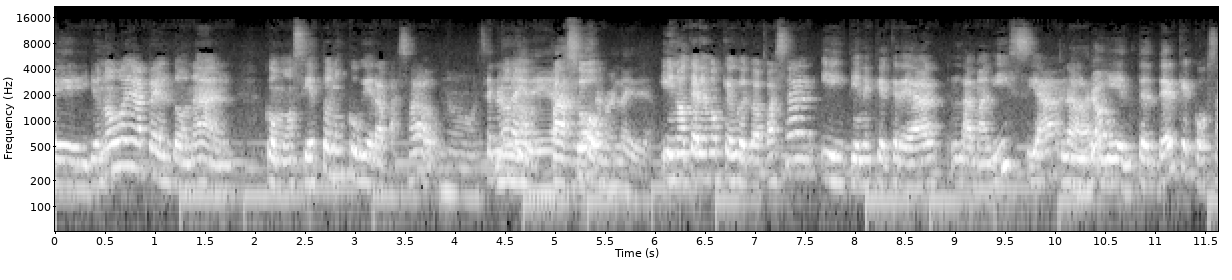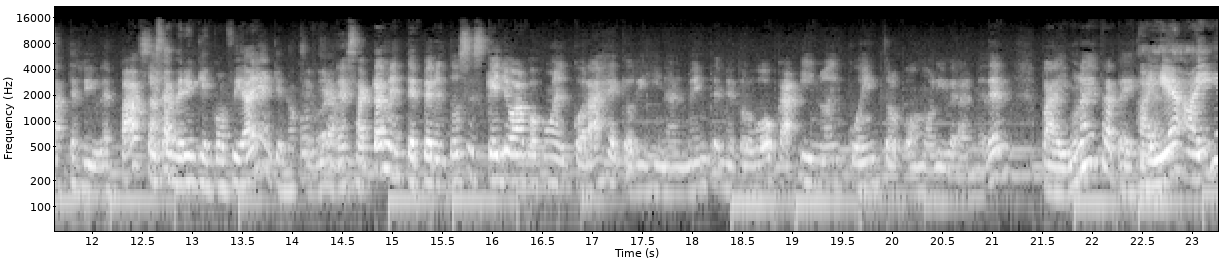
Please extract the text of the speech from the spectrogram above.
eh, yo no voy a perdonar como si esto nunca hubiera pasado. No, esa no, No, es la no, idea. pasó. Esa no es la idea. Y no queremos que vuelva a pasar y tienes que crear la malicia y- Claro. y, entender que cosas terribles Y pasan. saber en quién confiar y en quién no confiar. Exactamente, pero entonces, ¿qué yo hago con el coraje que originalmente me provoca y no encuentro cómo liberarme de él? Pues hay unas estrategias. Ahí es, ahí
